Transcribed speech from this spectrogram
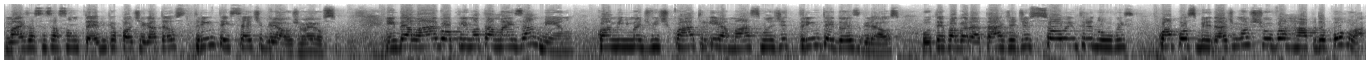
mas a sensação térmica pode chegar até os 37 graus, Joelson. Em Belágua, o clima está mais ameno, com a mínima de 24 e a máxima de 32 graus. O tempo agora à tarde é de sol entre nuvens, com a possibilidade de uma chuva rápida por lá.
